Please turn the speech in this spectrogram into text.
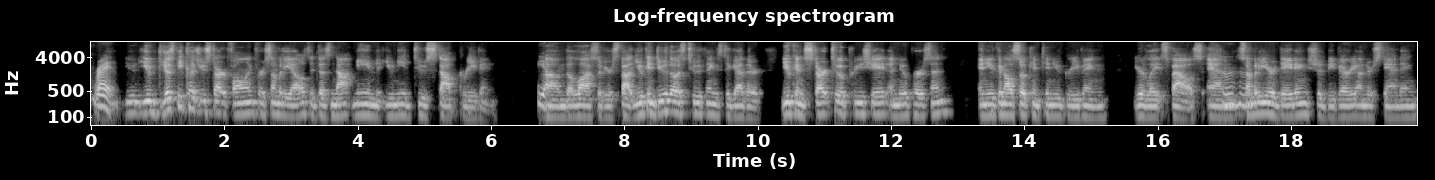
Right. You you just because you start falling for somebody else, it does not mean that you need to stop grieving. Yeah. Um, the loss of your spouse. You can do those two things together. You can start to appreciate a new person, and you can also continue grieving your late spouse. And mm-hmm. somebody you're dating should be very understanding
